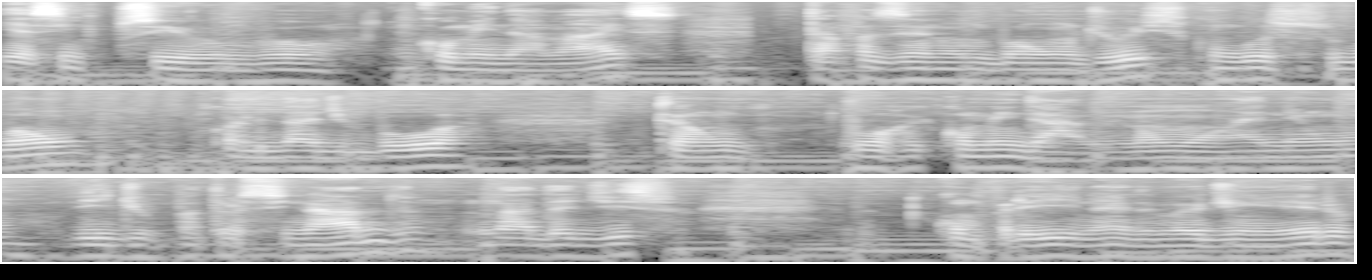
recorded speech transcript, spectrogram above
e assim que possível vou encomendar mais. Tá fazendo um bom juice com gosto bom, qualidade boa, então vou recomendar. Não é nenhum vídeo patrocinado, nada disso. Comprei né, do meu dinheiro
